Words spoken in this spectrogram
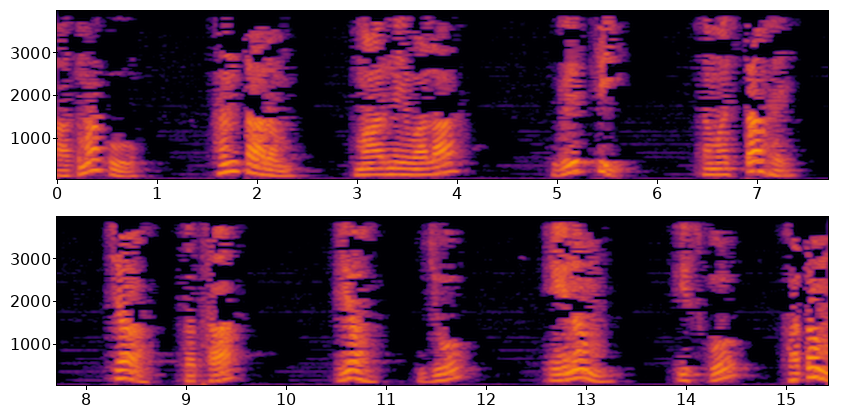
आत्मा को हंतारम मारने वाला व्यक्ति समझता है च तथा यह जो एनम इसको खत्म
